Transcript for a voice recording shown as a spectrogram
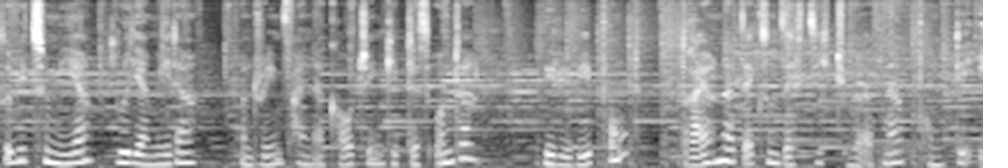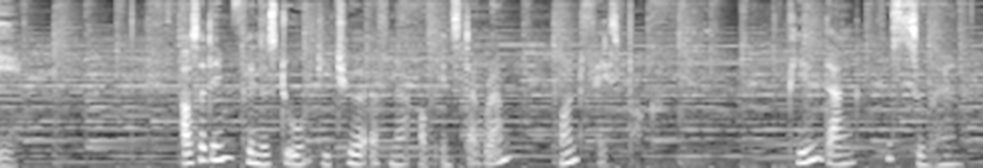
sowie zu mir, Julia Meder von Dreamfinder Coaching, gibt es unter www.366türöffner.de. Außerdem findest du die Türöffner auf Instagram und Facebook. Vielen Dank fürs Zuhören.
